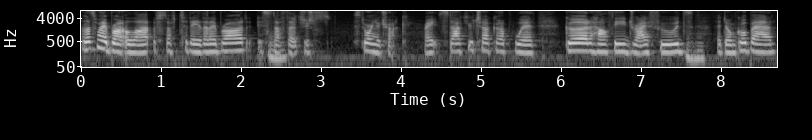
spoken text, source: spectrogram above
And that's why I brought a lot of stuff today that I brought is Mm-hmm. stuff that's just store in your truck, right? Stock your truck up with good, healthy, dry foods Mm-hmm. that don't go bad.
